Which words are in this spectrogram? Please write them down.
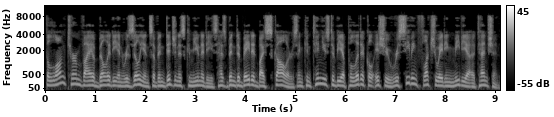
The long-term viability and resilience of indigenous communities has been debated by scholars and continues to be a political issue receiving fluctuating media attention.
